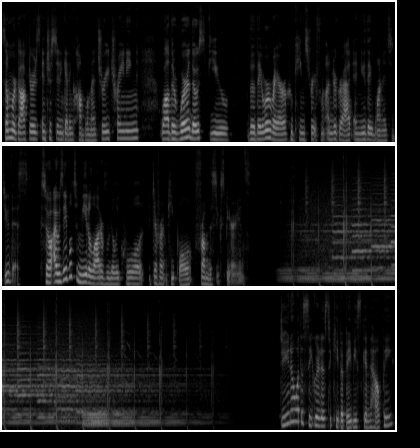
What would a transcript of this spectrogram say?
Some were doctors interested in getting complementary training, while there were those few, though they were rare, who came straight from undergrad and knew they wanted to do this. So I was able to meet a lot of really cool, different people from this experience. Do you know what the secret is to keep a baby's skin healthy?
